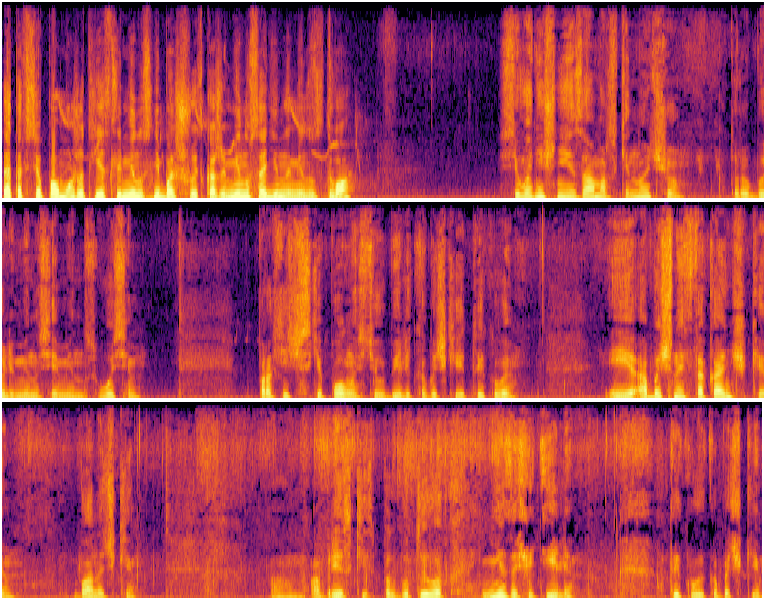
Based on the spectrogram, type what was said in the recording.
это все поможет, если минус небольшой, скажем, минус 1 и минус 2. Сегодняшние заморозки ночью, которые были минус 7, минус 8, практически полностью убили кабачки и тыквы. И обычные стаканчики, баночки, обрезки из-под бутылок не защитили тыкву и кабачки.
